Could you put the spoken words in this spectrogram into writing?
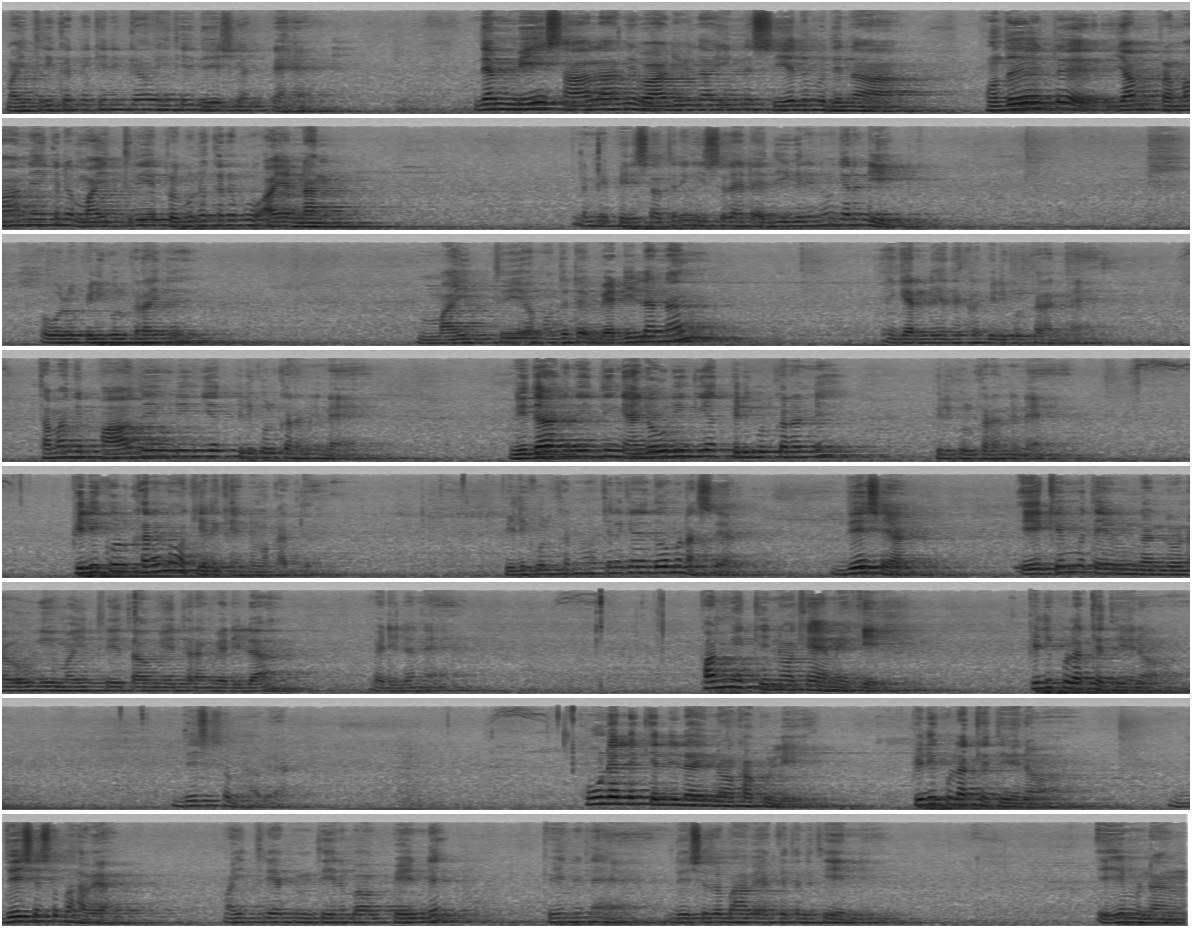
මෛත්‍රී කරන කෙනෙක් ගාව හිතේ දේශයක් නැහැ. දැන් මේ ශාලාවේ වාඩි වෙලා ඉන්න සියලුම දෙනා හොඳට යම් ප්‍රමාණයකට මෛත්‍රිය ප්‍රගුණ කරපු අය නම් දැන් මේ පිරිස අතරින් ඉස්සරහට ඇදීගෙන යනවා ගැරන්ඩියේ. ඕගොල්ලෝ පිළිකුල් කරයිද? මෛත්‍රිය හොඳට වැඩිලා නම් ඒ ගැරන්ඩිය දැකලා පිළිකුල් කරන්නේ නැහැ. තමන්ගේ පාදයේ උඩින් ගියත් පිළිකුල් කරන්නේ නැහැ. නිදාගෙන ඉඳින් ඇඟ උඩින් ගියත් පිළිකුල් කරන්නේ පිළිකුල් කරන්නේ නැහැ. පිළිකුල් කරනවා කියලා කියන්නේ මොකද්ද? පිළිකුල් කරනවා කියලා කියන්නේ දෝමනස්සයක්. ද්වේෂයක්. ඒකෙන්ම තේරුම් ගන්න ඕන ඔහුගේ මෛත්‍රිය තව මේ තරම් වැඩිලා වැඩිලා නැහැ. පණුවෙක් ඉන්නවා කෑමේකේ. පිළිකුලක් ඇති වෙනවා. දේශ ස්වභාවය. කූඩෙල්ලෙක් එල්ලිලා ඉන්නවා කකුලේ. පිළිකුලක් ඇති වෙනවා. දේශ ස්වභාවය. මෛත්‍රියක් තියෙන බවක් පේන්නේ පේන්නේ නැහැ. දේශ ස්වභාවයක් එතන තියෙන්නේ. එහෙමනම්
